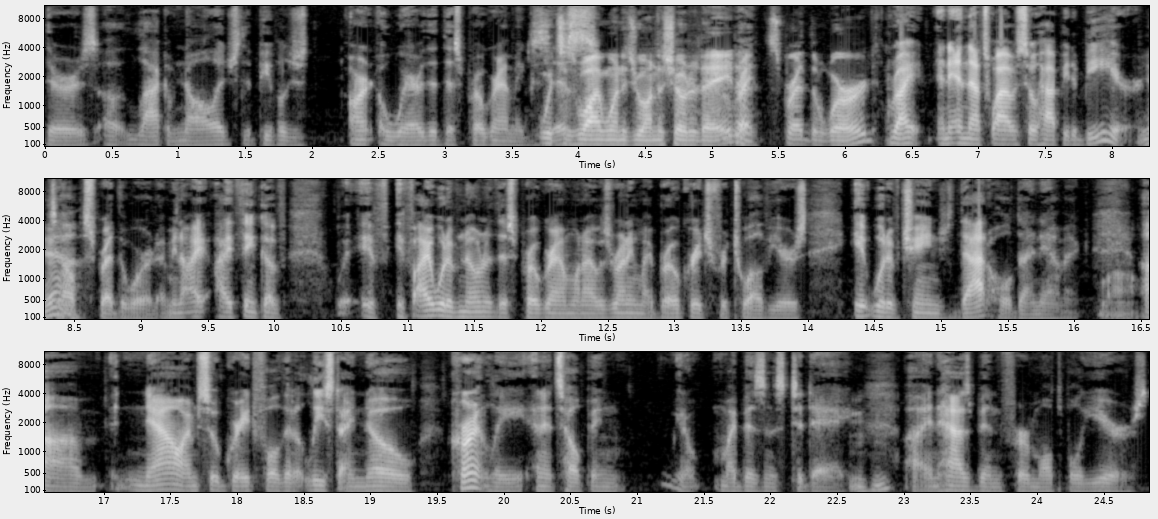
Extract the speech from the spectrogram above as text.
there's a lack of knowledge that people just aren't aware that this program exists. which is why I wanted you on the show today to Right. spread the word. Right. And and that's why I was so happy to be here Yeah. to help spread the word. I mean, I, I think of if if I would have known of this program when I was running my brokerage for 12 years, it would have changed that whole dynamic. Wow. Um, now I'm so grateful that at least I know currently and it's helping, you know, my business today hmm uh, and has been for multiple years.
